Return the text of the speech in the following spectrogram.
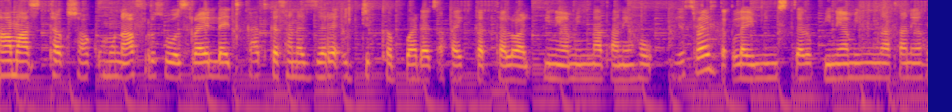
ሐማስ ተኩስ አቁሙን አፍርሶ እስራኤል ላይ ጥቃት ከሰነዘረ እጅግ ከባድ አጸፋ ይከተለዋል። ቢንያሚን ናታንያሁ የእስራኤል ጠቅላይ ሚኒስትር ቢንያሚን ናታንያሁ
